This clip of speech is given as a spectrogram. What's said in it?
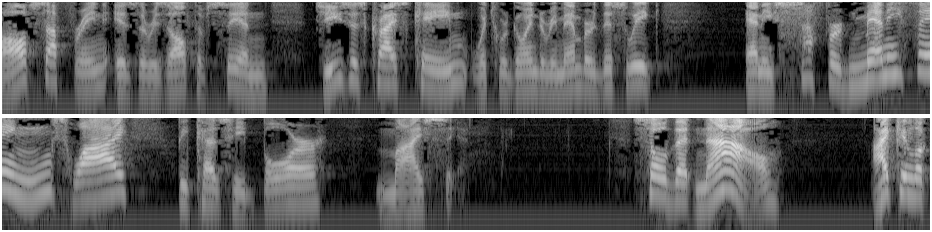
all suffering is the result of sin. Jesus Christ came, which we're going to remember this week, and he suffered many things. Why? Because he bore my sin. So that now I can look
